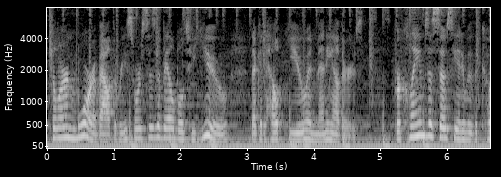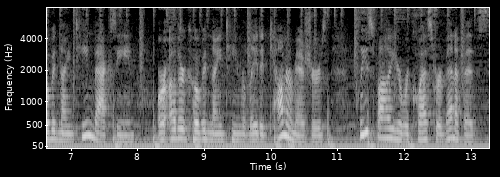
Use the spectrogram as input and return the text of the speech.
to learn more about the resources available to you that could help you and many others. For claims associated with the COVID 19 vaccine or other COVID 19 related countermeasures, please file your request for benefits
